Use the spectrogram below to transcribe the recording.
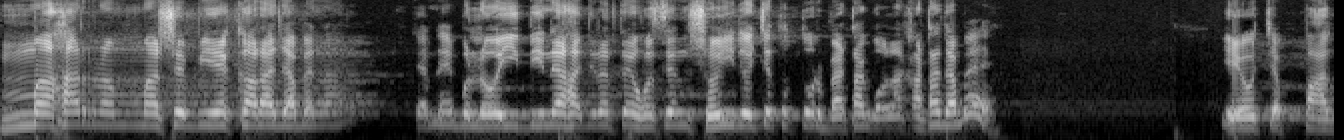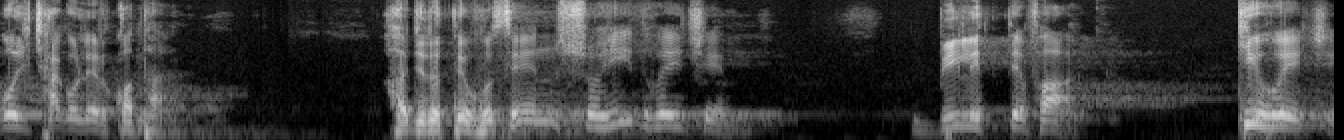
মাহারম মাসে বিয়ে করা যাবে না। কেন? বলে, ওই দিনে হাজরাতে হোসেন শহীদ হয়েছে, তো তোর বেটা গলা কাটা যাবে? এ হচ্ছে পাগল ছাগলের কথা। হজরতে হোসেন শহীদ হয়েছেন বিল ইত্তেফাক। কি হয়েছে?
